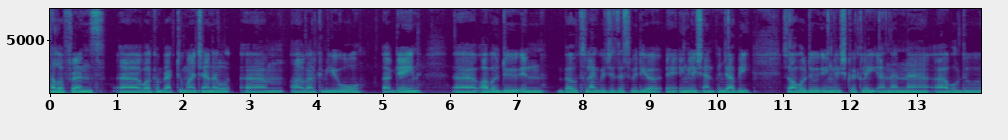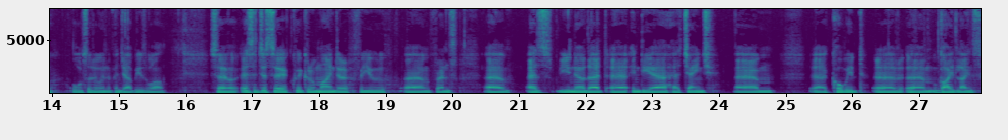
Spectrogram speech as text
hello friends. Uh, welcome back to my channel. Um, i welcome you all again. Uh, i will do in both languages this video english and punjabi. So i will do english quickly and then uh, i will do also do in punjabi as well. So it's just a quick reminder for you um, friends. Um, as you know that uh, india has changed um, uh, covid uh, um, guidelines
